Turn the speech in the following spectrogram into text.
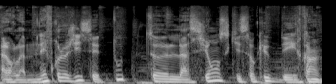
Alors la néphrologie, c'est toute la science qui s'occupe des reins.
